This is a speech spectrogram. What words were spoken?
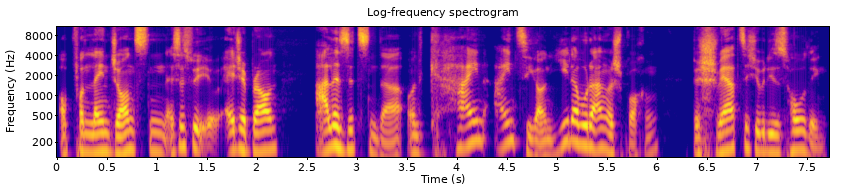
ob von Lane Johnson, es ist wie AJ Brown, alle sitzen da und kein einziger, und jeder wurde angesprochen, beschwert sich über dieses Holding.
